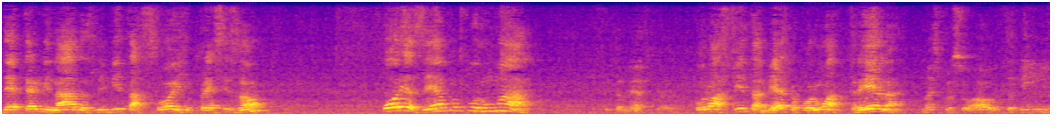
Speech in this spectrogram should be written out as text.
determinadas limitações de precisão, por exemplo, por uma fita métrica, né? por uma fita métrica, por uma trena. Mas pessoal, também,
